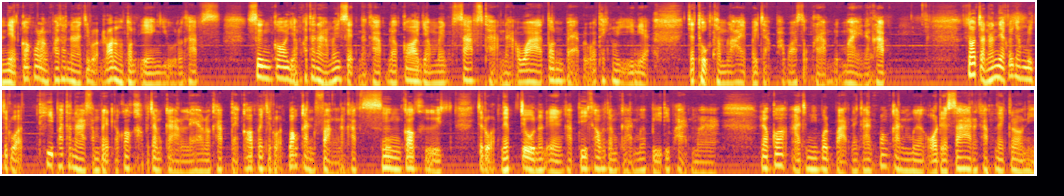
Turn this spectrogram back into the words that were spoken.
นเนี่ยก็กำลังพัฒนาจรวดร่อนของตนเองอยู่นะครับ ซึ่งก็ยังพัฒนาไม่เสร็จนะครับ แล้วก็ยังไม่ทราบสถานะว่าต้นแบบหรือว่าเทคโนโลยีเนี่ยจะถูกทำลายไปจากภาวะสงครามหรือไม่นะครับ นอกจากนั้นเนี่ยก็ยังมีจรวดที่พัฒนาสำเร็จแล้วก็เข้าประจำการแล้วนะครับ แต่ก็เป็นจรวดป้องกันฝั่งนะครับ ซึ่งก็คือจรวดเนปจูนนั่นเองครับที่เข้าประจำการเมื่อปีที่ผ่านมา แล้วก็อาจจะมีบทบาทในการป้องกันเมืองโอเดซ่านะครับในกรณี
